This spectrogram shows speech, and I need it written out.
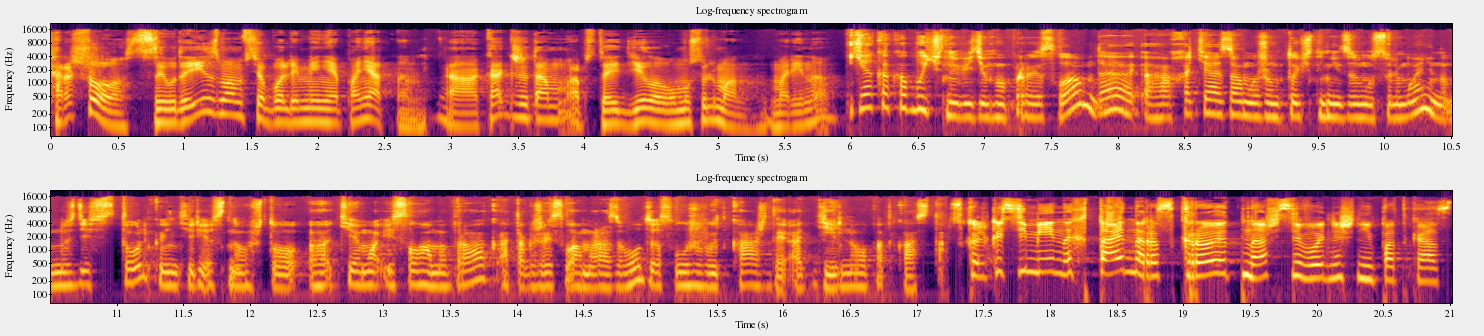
Хорошо, с иудаизмом все более-менее понятно. А как же там обстоит дело у мусульман, Марина? Я, как обычно, видимо, про ислам, да, а, хотя замужем точно не за мусульманином, но здесь столько интересного, что а, тема ислам и брак, а также ислам и развод заслуживают каждый отдельного подкаста. Сколько семейных тайн раскроет наш сегодняшний подкаст.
